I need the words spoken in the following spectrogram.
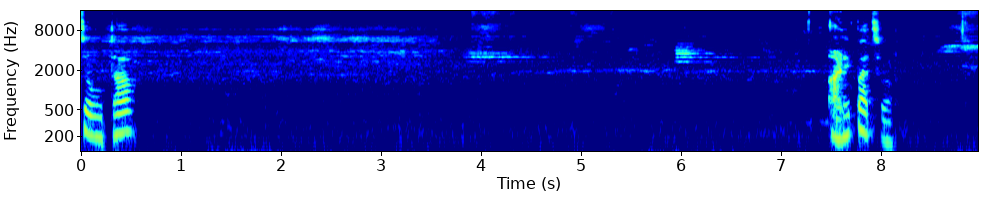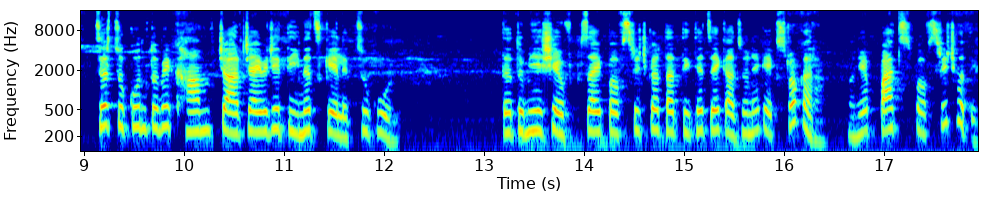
चौथा. आणि पाचवा. जर चुकून तुम्ही खांब चारच्या ऐवजी तीनच केले चुकून तर तुम्ही हे शेफ्टचा एक पफ स्टिच करतात तिथेच एक अजून एक एक्स्ट्रा करा. म्हणजे पाच पफ स्टिच होतील.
